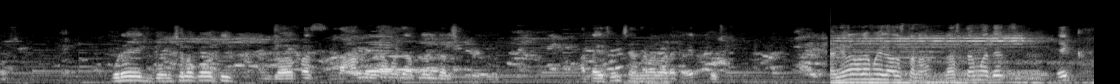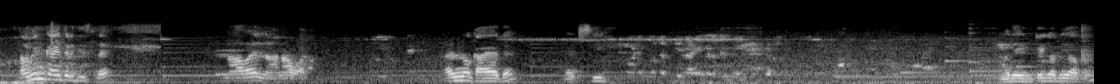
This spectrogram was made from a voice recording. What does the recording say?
कॉस्ट पुढे एक दोनशे लोक होती जवळपास दहा मिनिटामध्ये आपल्याला दर्शन मिळालं. आता इथून शनिवारवाड्याकडे पोहोचतो शनिवारवाड्यामध्ये जात असताना रस्त्यामध्येच एक नवीन काहीतरी दिसलंय. नाव आहे नानावाडा. कारण नो काय आहे ते? सी मध्ये एंट्री करूया आपण.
